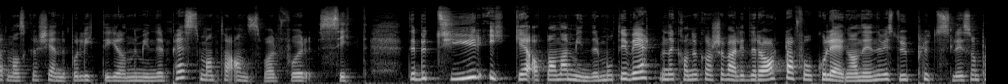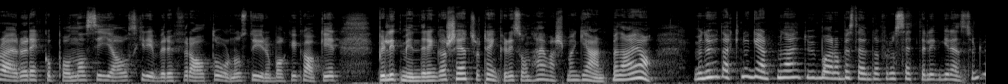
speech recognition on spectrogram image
at man skal kjenne på litt mindre press, man tar ansvar for sitt. Det betyr ikke at man er mindre motivert, men det kan jo kanskje være litt rart da, for kollegaene dine hvis du plutselig som pleier å rekke opp hånda si ja og skrive referat og ordne og styre og bake kaker, blir litt mindre engasjert, så tenker de sånn Hei, hva er det som er gærent med deg, ja? Men du, det er ikke noe gærent med deg. Du bare har bestemt deg for å sette litt grenser, du,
